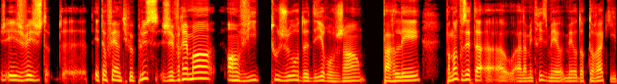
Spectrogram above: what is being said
et je vais juste euh, étoffer un petit peu plus, j'ai vraiment envie toujours de dire aux gens, parler, pendant que vous êtes à, la maîtrise, mais, au doctorat, qui,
